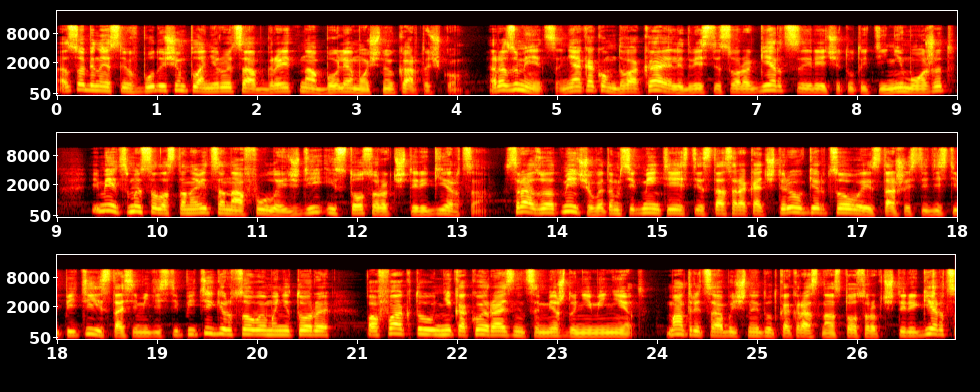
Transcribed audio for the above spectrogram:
особенно если в будущем планируется апгрейд на более мощную карточку. Разумеется, ни о каком 2К или 240 Гц и речи тут идти не может, имеет смысл остановиться на Full HD и 144 Гц. Сразу отмечу, в этом сегменте есть и 144 Гц, и 165, и 175 Гц мониторы. По факту никакой разницы между ними нет. Матрицы обычно идут как раз на 144 Гц,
